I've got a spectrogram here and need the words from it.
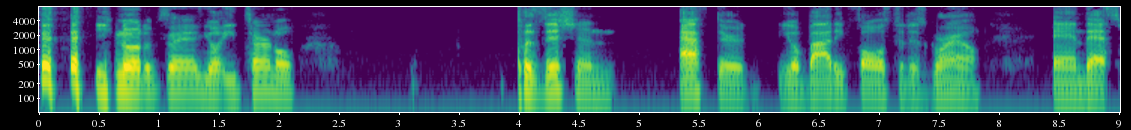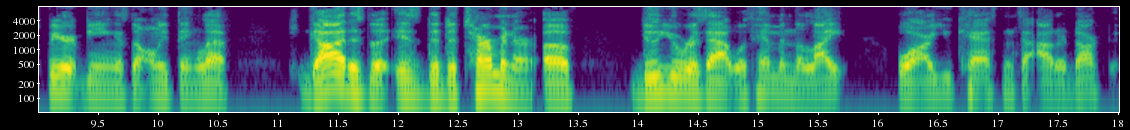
you know what I'm saying? Your eternal position after your body falls to this ground and that spirit being is the only thing left. God is the is the determiner of do you reside with him in the light or are you cast into outer darkness?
